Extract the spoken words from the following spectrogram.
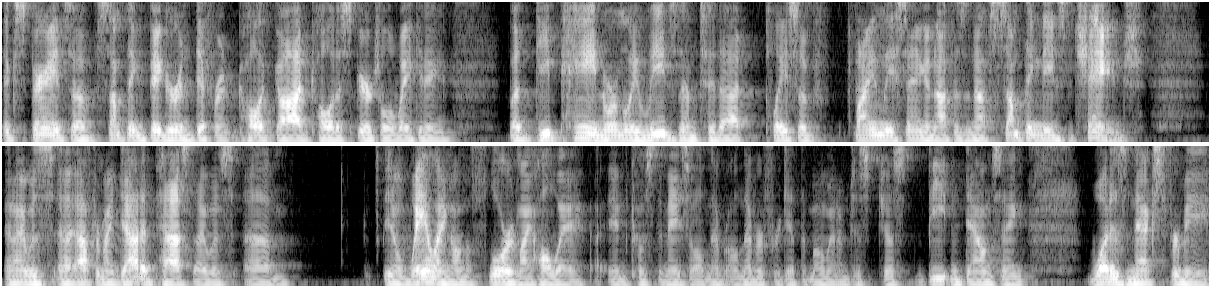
experience of something bigger and different. Call it God, call it a spiritual awakening. But deep pain normally leads them to that place of finally saying enough is enough. Something needs to change. And I was, uh, after my dad had passed, I was, um, you know, wailing on the floor in my hallway in Costa Mesa. I'll never, I'll never forget the moment. I'm just, just beaten down saying, what is next for me?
